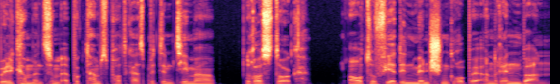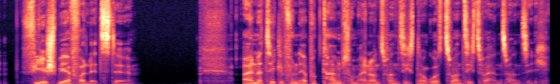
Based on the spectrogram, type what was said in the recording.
Willkommen zum Epoch Times Podcast mit dem Thema Rostock. Auto fährt in Menschengruppe an Rennbahn. Vier Schwerverletzte. Ein Artikel von Epoch Times vom 21. August 2022.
